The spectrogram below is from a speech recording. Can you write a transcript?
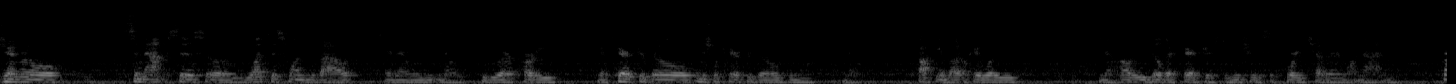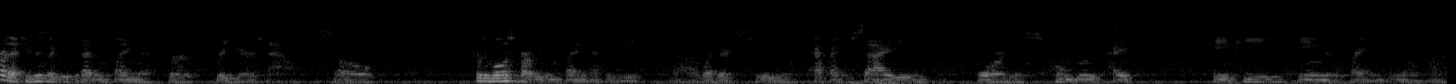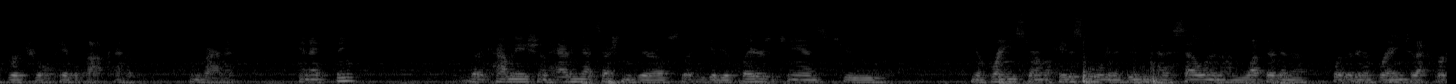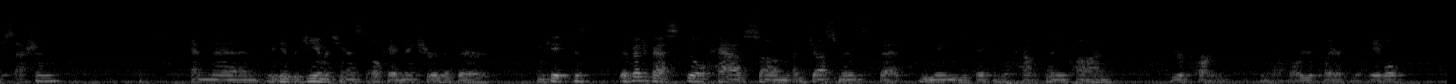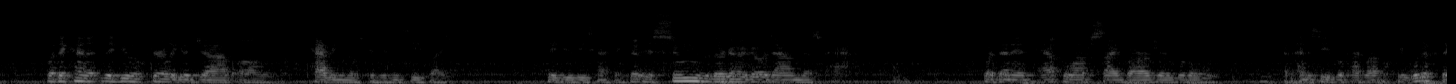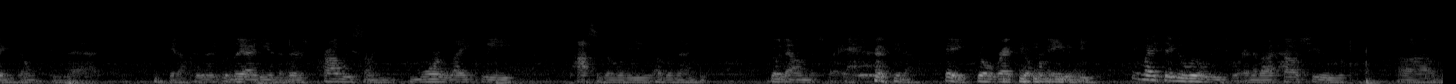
general synopsis of what this one's about, and then we, you know, we do our party, you know, character build, initial character builds, and you know, talking about okay, what do we, you know, how do we build our characters to mutually support each other and whatnot. And part of that too, this is a group that I've been playing with for three years now, so for the most part, we've been playing every week, uh, whether it's through Pathfinder Society or this homebrew type AP game that we're playing, you know, on a virtual tabletop kind of environment. And I think the combination of having that session zero so that you give your players a chance to, you know, brainstorm, okay, this is what we're gonna do, and kind of settle in on what they're gonna, what they're gonna bring to that first session. And then it gives the GM a chance to, okay, make sure that they're, in case, cause Adventure Paths still have some adjustments that you may need to take into account depending upon your party, you know, or your players at the table. But they kind of they do a fairly good job of having those contingencies, like if they do these kind of things, it assumes that they're going to go down this path. But then it ha- have sidebars or little appendices. They'll talk about, okay, what if they don't do that? You know, because the idea that there's probably some more likely possibilities other than go down this way. you know, hey, go right, go from A to B. We might take a little detour and about how to um,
